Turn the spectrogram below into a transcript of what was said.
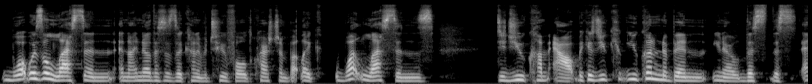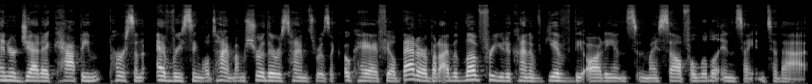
what was a lesson? And I know this is a kind of a twofold question, but like, what lessons did you come out? Because you you couldn't have been, you know, this this energetic, happy person every single time. I'm sure there was times where it's like, okay, I feel better, but I would love for you to kind of give the audience and myself a little insight into that.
